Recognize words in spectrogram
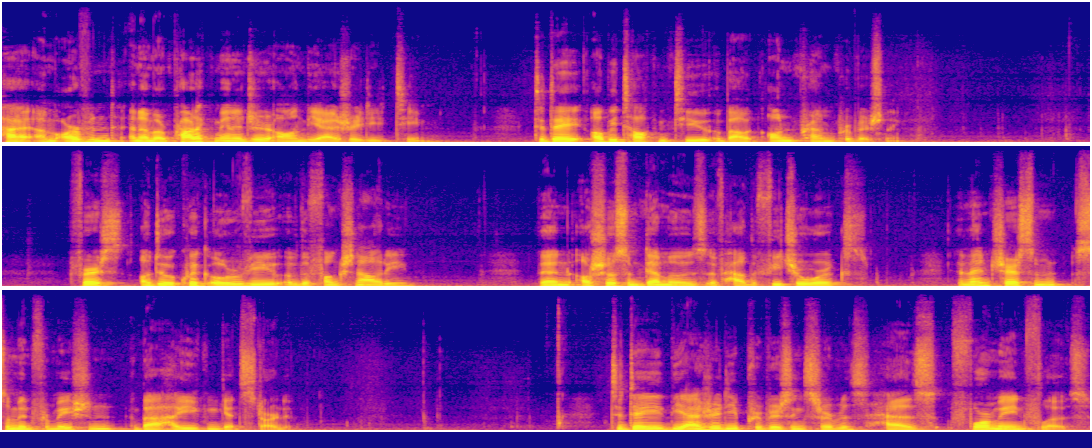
Hi, I'm Arvind, and I'm a product manager on the Azure AD team. Today, I'll be talking to you about on-prem provisioning. First, I'll do a quick overview of the functionality. Then I'll show some demos of how the feature works, and then share some, some information about how you can get started. Today, the Azure AD Provisioning Service has four main flows.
